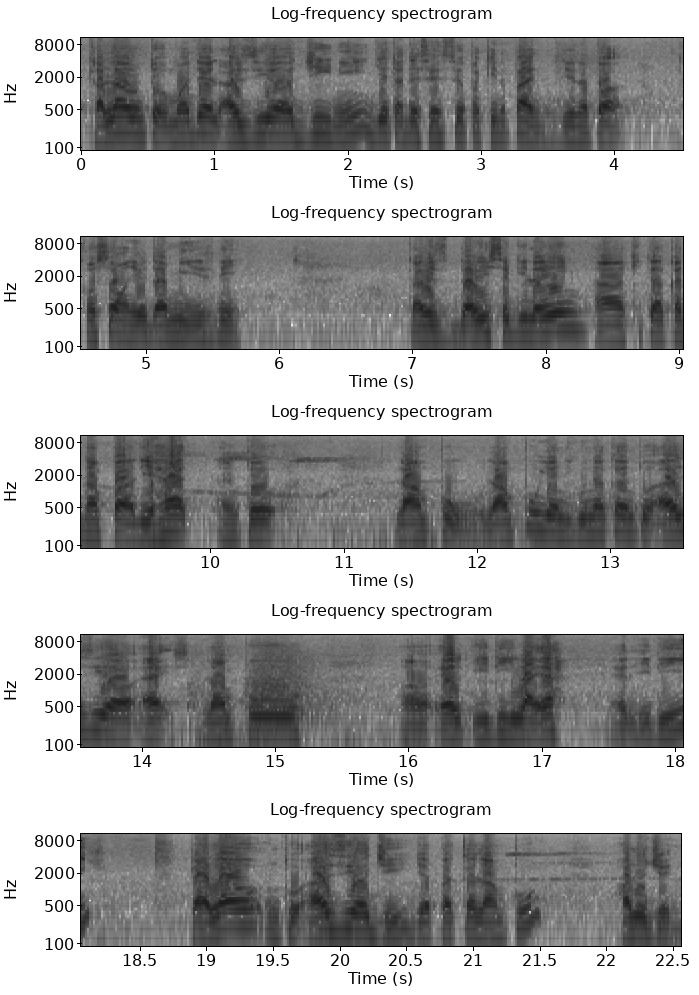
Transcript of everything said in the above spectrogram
X. Kalau untuk model Azia G ni dia tak ada sensor parking depan. Dia nampak kosong je dummy di sini. Kalau dari segi lain uh, kita akan nampak lihat untuk lampu. Lampu yang digunakan untuk Azia X lampu uh, LED light lah LED kalau untuk Azia G dia pakai lampu halogen.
